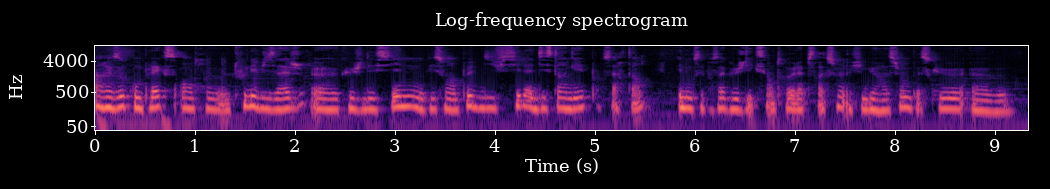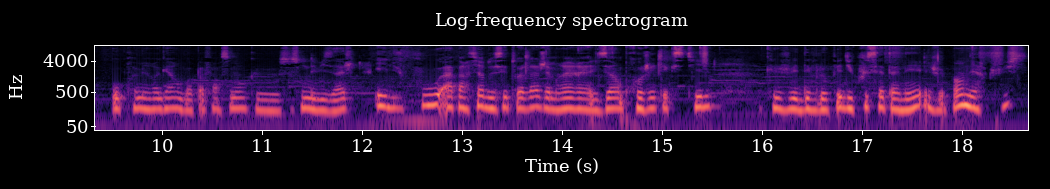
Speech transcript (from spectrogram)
un réseau complexe entre tous les visages euh, que je dessine, donc ils sont un peu difficiles à distinguer pour certains. Et donc c'est pour ça que je dis que c'est entre l'abstraction et la figuration, parce que euh, au premier regard on voit pas forcément que ce sont des visages. Et du coup, à partir de ces toiles-là, j'aimerais réaliser un projet textile que je vais développer du coup cette année. Je vais pas en dire plus.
